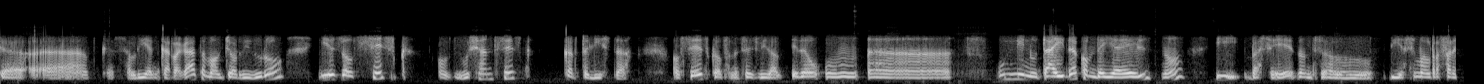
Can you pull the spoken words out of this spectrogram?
que, eh, que se li ha encarregat amb el Jordi Duró i és el Cesc el dibuixant Cesc cartellista. El Cesc, el Francesc Vidal, era un, eh, un ninotaire, com deia ell, no? i va ser, doncs, el, diguéssim, el referent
